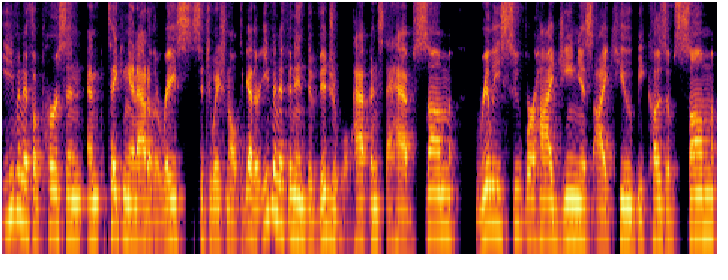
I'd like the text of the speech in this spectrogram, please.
even if a person, and taking it out of the race situation altogether, even if an individual happens to have some really super high genius IQ because of some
